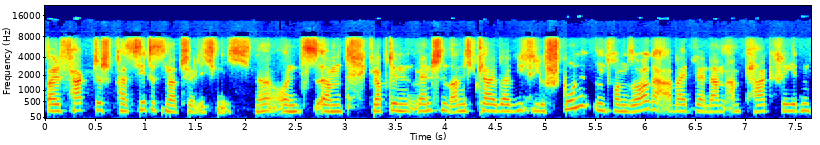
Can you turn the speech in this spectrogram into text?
weil faktisch passiert es natürlich nicht. Ne? Und ähm, ich glaube, den Menschen ist auch nicht klar, über wie viele Stunden von Sorgearbeit wir dann am Tag reden,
